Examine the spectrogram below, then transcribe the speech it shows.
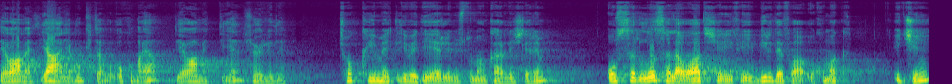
devam et. Yani bu kitabı okumaya devam et diye söyledi. Çok kıymetli ve değerli Müslüman kardeşlerim, o sırlı salavat-ı şerifeyi bir defa okumak için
